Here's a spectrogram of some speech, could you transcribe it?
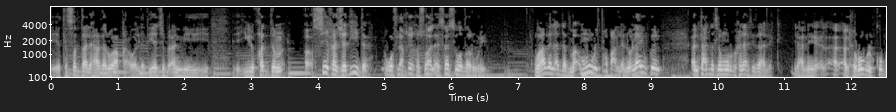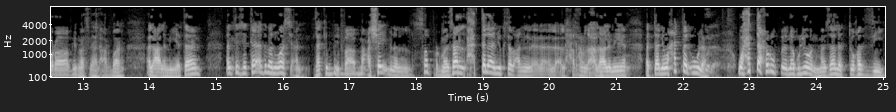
يتصدى لهذا الواقع والذي يجب أن يقدم صيغة جديدة. هو في الحقيقة سؤال أساسي وضروري. وهذا الأدب مأمول طبعا لأنه لا يمكن أن تحدث الأمور بخلاف ذلك. يعني الحروب الكبرى بما فيها الحربان العالميتان أنتجت أدبا واسعا لكن مع شيء من الصبر ما زال حتى الآن يكتب عن الحرب العالمية الثانية وحتى الأولى. وحتى حروب نابليون ما زالت تغذي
